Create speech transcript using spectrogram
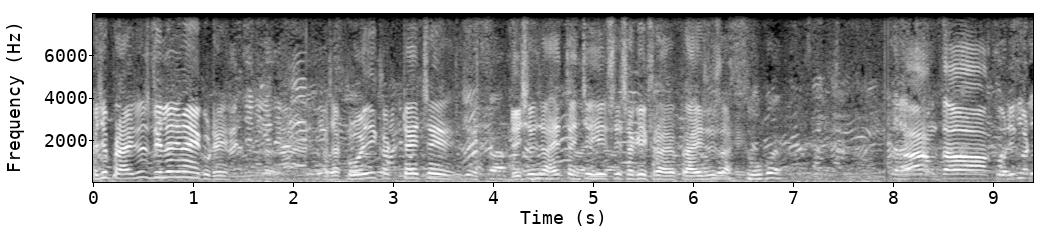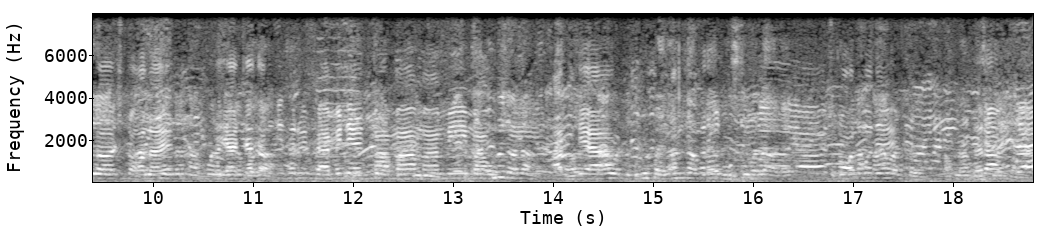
त्याचे प्राइजेस दिलेले नाही कुठे. अच्छा कोळी कट्ट्याचे डिशेस आहेत त्यांची ही सी सगळी फ्राय प्राइजेस आहे हा आमचा कोळीकट्टा स्टॉल आहे. याच्यात आमची सर्व फॅमिली आहेत. मामा मामी मावशी आत्या. स्टॉलमध्ये तर आमच्या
